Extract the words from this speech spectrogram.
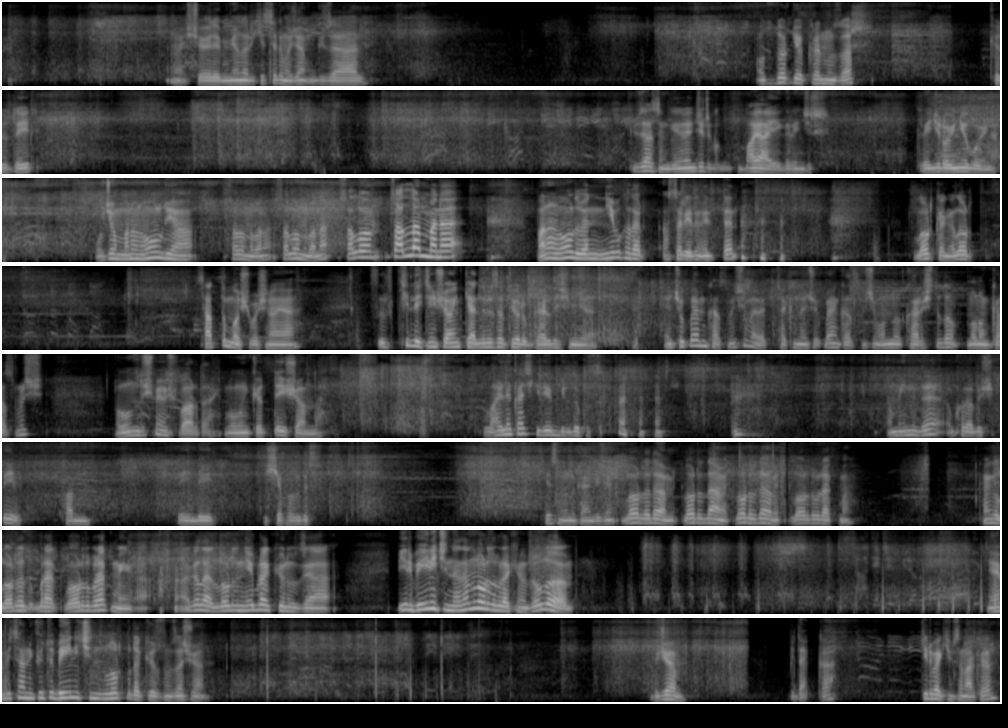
Hemen şöyle milyonları keselim hocam. Güzel. 34 gök kranımız var. Kötü değil. Güzelsin. Granger bayağı iyi Granger. Granger oynuyor bu oyunu. Hocam bana ne oldu ya? Sal onu bana. Sal onu bana. Salon. Sallan bana. Bana ne oldu? Ben niye bu kadar hasar yedim elitten? Lord kanka Lord. Sattım boşu boşuna ya. Sırf kill için şu an kendimi satıyorum kardeşim ya. En çok ben mi kasmışım? Evet. Takımda en çok ben kasmışım. Onu karşıda da Nolan kasmış. Nolan düşmemiş bu arada. Nolan kötü değil şu anda. Layla kaç gidiyor? 1.9. Ama yine de o kadar düşük değil. Farm değil değil. İş yapabilir. Kesin onu kankacığım. Lord'a devam et. Lord'a devam et. Lord'a devam et. Lord'u bırakma. Kanka Lord'u bırak. Lord'u bırakmayın. Agalar Lord'u niye bırakıyorsunuz ya? Bir beyin için neden Lord'u bırakıyorsunuz oğlum? Ya bir tane kötü beyin için Lord bırakıyorsunuz ha şu an. Hocam. Bir dakika. Gir bakayım sen arkadan.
